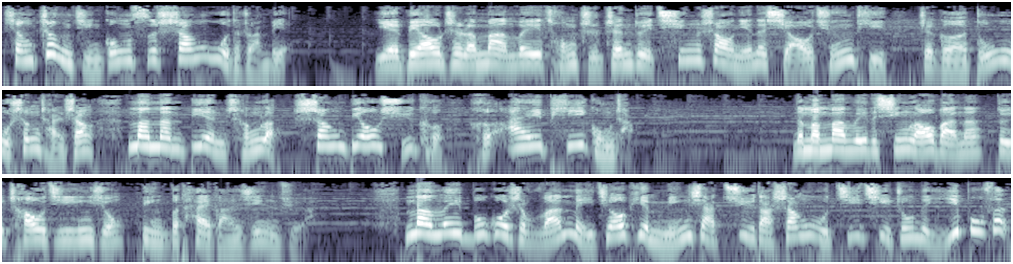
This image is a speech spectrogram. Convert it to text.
向正经公司商务的转变。也标志了漫威从只针对青少年的小群体这个读物生产商，慢慢变成了商标许可和 IP 工厂。那么，漫威的新老板呢？对超级英雄并不太感兴趣啊。漫威不过是完美胶片名下巨大商务机器中的一部分。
